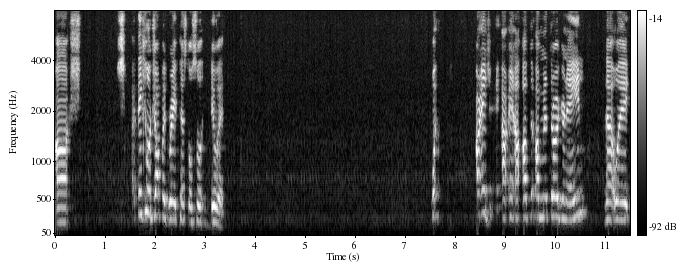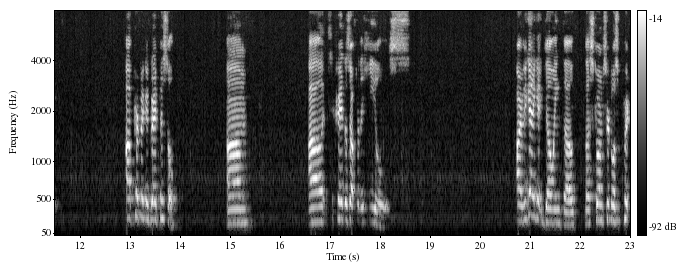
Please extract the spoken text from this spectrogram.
Uh, I think he'll drop a gray pistol, so do it. What? Alright, I'm gonna throw a grenade. That way. Oh, perfect, a gray pistol. Um, I'll trade those up for the heals. Alright, we gotta get going though. The storm circle is pretty.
